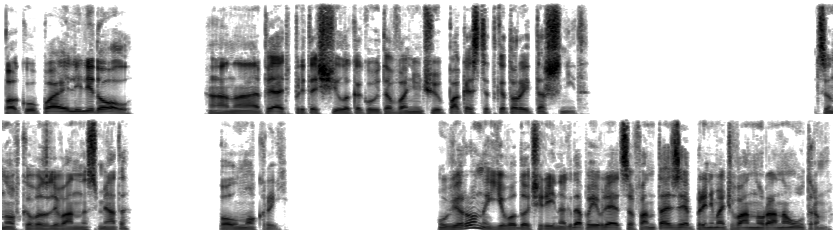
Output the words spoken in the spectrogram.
покупай лилидол. Она опять притащила какую-то вонючую пакость, от которой тошнит. Циновка возле ванны смята, пол мокрый. У Вероны, его дочери, иногда появляется фантазия принимать ванну рано утром.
